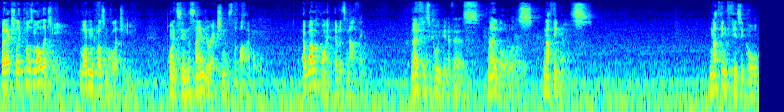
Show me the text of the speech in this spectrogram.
But actually, cosmology, modern cosmology, points in the same direction as the Bible. At one point, there was nothing no physical universe, no laws, Nothing else. Nothing physical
